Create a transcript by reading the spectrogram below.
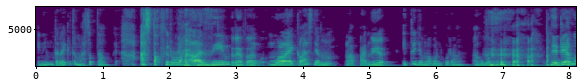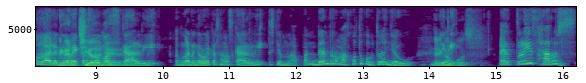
Ini bentar lagi kita masuk tau. Kayak, Astagfirullahalazim. Ternyata. Mulai kelas jam 8 iya. itu jam 8 kurang aku bangun. Jadi aku nggak waker chillnya sama ya? sekali. Aku nggak denger waker sama sekali terus jam 8 dan rumahku tuh kebetulan jauh. Dari Jadi- kampus. at least harus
